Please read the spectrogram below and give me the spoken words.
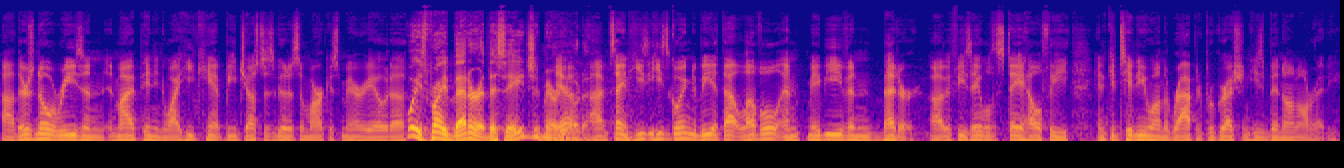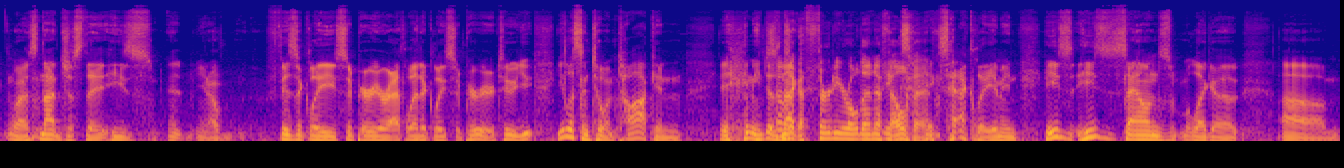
Uh, there's no reason, in my opinion, why he can't be just as good as a Marcus Mariota. well, he's probably better at this age than Mariota. Yeah, I'm saying he's he's going to be at that level and maybe even better uh, if he's able to stay healthy and continue on the rapid progression he's been on already. Well, it's not just that he's, uh, you know, physically superior, athletically superior too. You you listen to him talk, and, and he does Sounds not like a 30 year old NFL Ex- vet. Exactly. I mean, he's he's sounds like a. Um,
